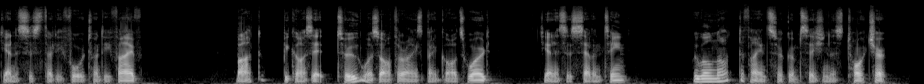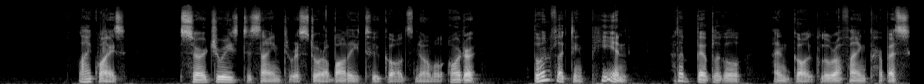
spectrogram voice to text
Genesis 34:25. But because it too was authorized by God's word, Genesis 17, we will not define circumcision as torture. Likewise, surgeries designed to restore a body to God's normal order, though inflicting pain, had a biblical and God glorifying purpose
